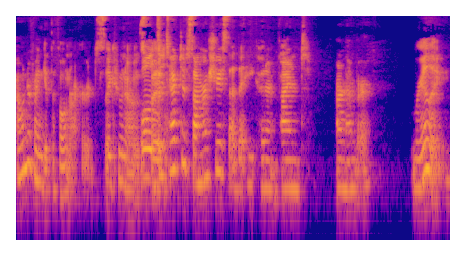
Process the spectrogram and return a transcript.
I wonder if I can get the phone records. Like, who knows? Well, but Detective Summershoe said that he couldn't find our number. really?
